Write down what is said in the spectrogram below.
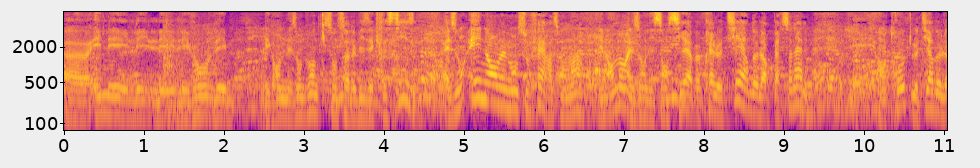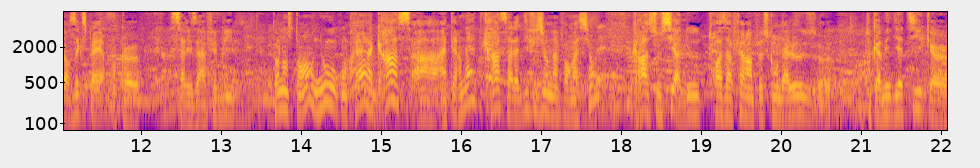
Euh, et les, grandes maisons de vente qui sont Sotheby's et Christie's, elles ont énormément souffert à ce moment-là. Énormément. Elles ont licencié à peu près le tiers de leur personnel. Entre autres, le tiers de leurs experts. Donc, ça les a affaiblis. Pendant ce temps, nous, au contraire, grâce à Internet, grâce à la diffusion de l'information, grâce aussi à deux, trois affaires un peu scandaleuses, euh, en tout cas médiatiques, euh,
